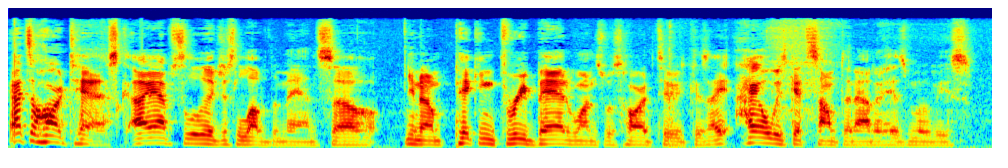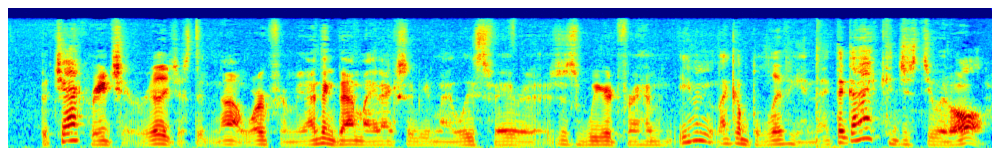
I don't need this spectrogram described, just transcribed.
that's a hard task. I absolutely just love the man. So you know, picking three bad ones was hard too because I, I always get something out of his movies. But Jack Reacher really just did not work for me. I think that might actually be my least favorite. It's just weird for him. Even like Oblivion, like the guy can just do it all.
